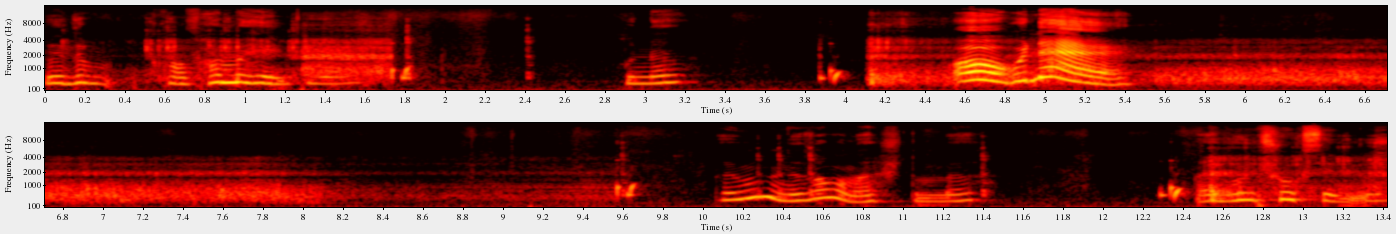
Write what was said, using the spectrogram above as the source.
dedim kafamı hediye. Bu ne? Oh bu ne? Ben bunu ne zaman açtım be? Ay bunu çok seviyorum.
